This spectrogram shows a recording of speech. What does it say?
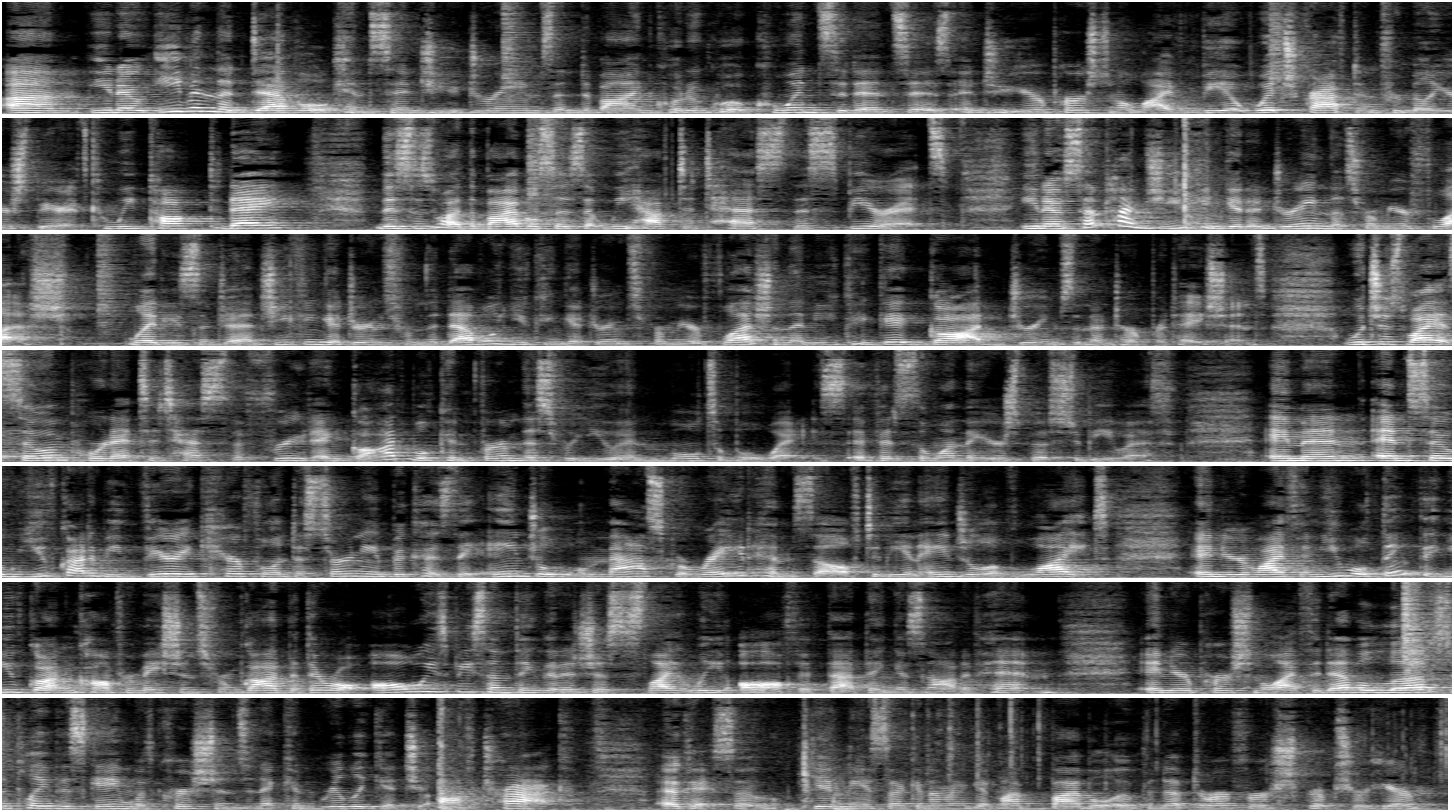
Um, you know, even the devil can send you dreams and divine quote unquote coincidences into your personal life via witchcraft and familiar spirits. Can we talk today? This is why the Bible says that we have to test the spirits. You know, sometimes you can get a dream that's from your flesh ladies and gents. You can get dreams from the devil, you can get dreams from your flesh, and then you can get God dreams and interpretations, which is why it's so important to test the fruit. And God will confirm this for you in multiple ways if it's the one that you're supposed to be with. Amen. And so you've got to be very careful and discerning because the angel will masquerade himself to be an angel of light in your life. And you will think that you've gotten confirmations from God, but there will always be something that is just slightly off if that thing is not of Him in your personal life. The devil loves to play this game with Christians and it can really get you off track. Okay, so give me a second. I'm going to get my Bible opened up to our first scripture here.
